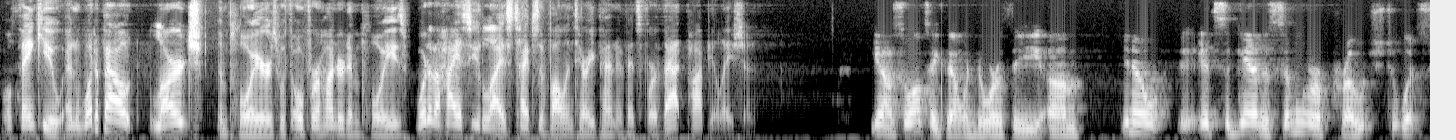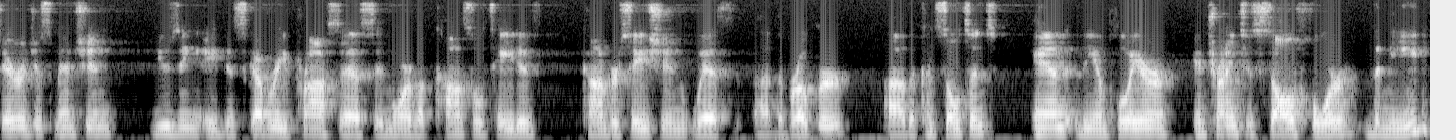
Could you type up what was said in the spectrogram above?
Well, thank you. And what about large employers with over 100 employees? What are the highest utilized types of voluntary benefits for that population? Yeah, so I'll take that one, Dorothy. Um, you know, it's again a similar approach to what Sarah just mentioned, using a discovery process and more of a consultative conversation with uh, the broker, uh, the consultant, and the employer in trying to solve for the need.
